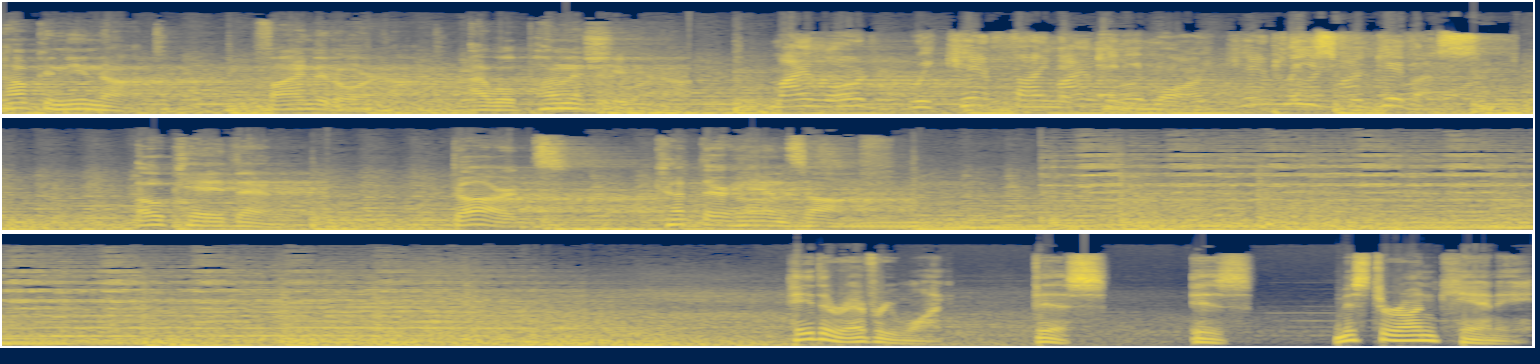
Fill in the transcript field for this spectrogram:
How can you not? Find it or not. I will punish you. My lord, we can't find it anymore. Please forgive us. Okay then. Guards, cut their hands off. Hey there, everyone. This is Mr. Uncanny.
